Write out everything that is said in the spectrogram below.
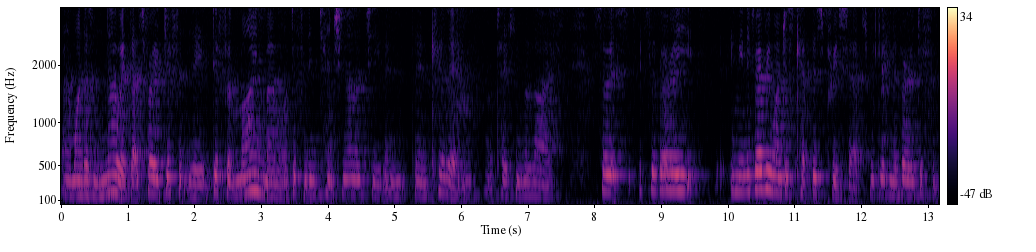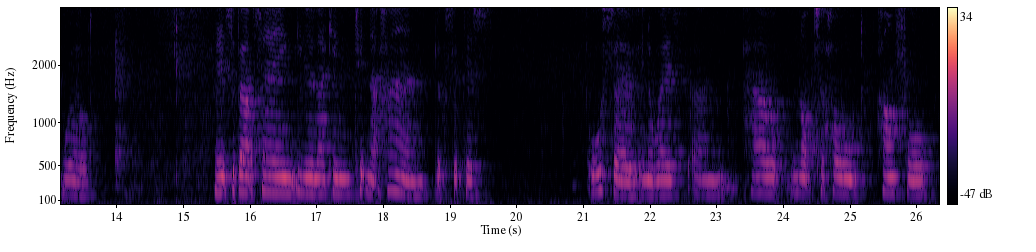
and one doesn't know it, that's very differently different mind moment or different intentionality than than killing or taking the life. So it's it's a very I mean, if everyone just kept this precept, we'd live in a very different world. But it's about saying, you know, like in Thich Nhat looks at this also in a way of um, how not to hold harmful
